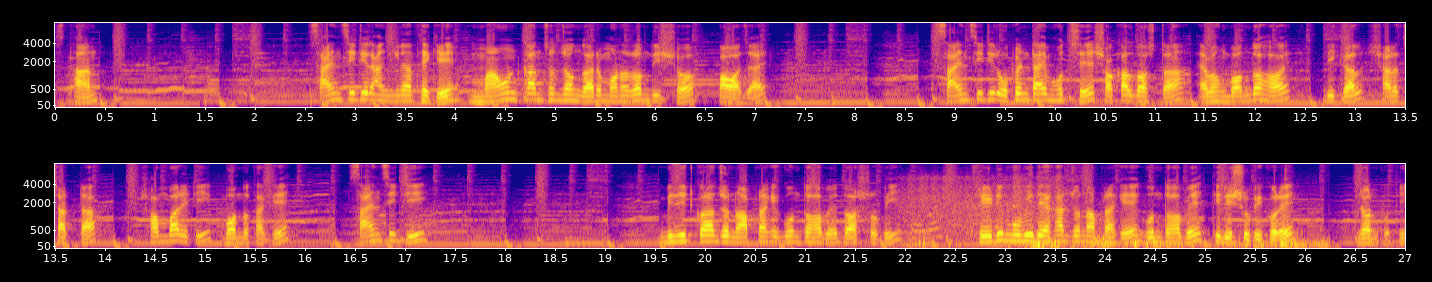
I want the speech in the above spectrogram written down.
স্থান। সায়েন্স সিটির আঙ্গিনা থেকে মাউন্ট কাঞ্চনজঙ্ঘার মনোরম দৃশ্য পাওয়া যায়। সায়েন্স সিটির ওপেন টাইম হচ্ছে সকাল দশটা এবং বন্ধ হয় বিকাল সাড়ে চারটা। সোমবার এটি বন্ধ থাকে। সায়েন্স সিটি ভিজিট করার জন্য আপনাকে গুনতে হবে দশ রুপি। থ্রি মুভি দেখার জন্য আপনাকে গুনতে হবে তিরিশ রুপি করে জনপ্রতি।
